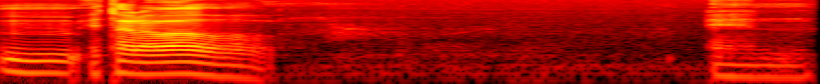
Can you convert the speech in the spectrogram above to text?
Mm, está grabado en,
